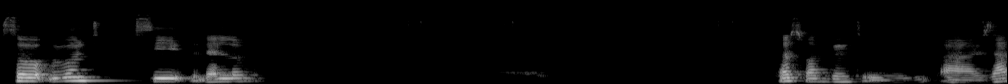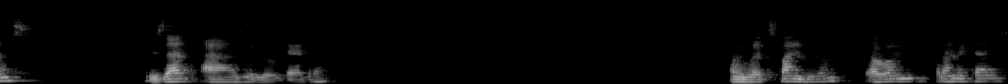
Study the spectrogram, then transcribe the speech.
So we want to see the dead Let's go to uh, results. Result as a load diagram. And we'll expand this one. So I want parameters,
